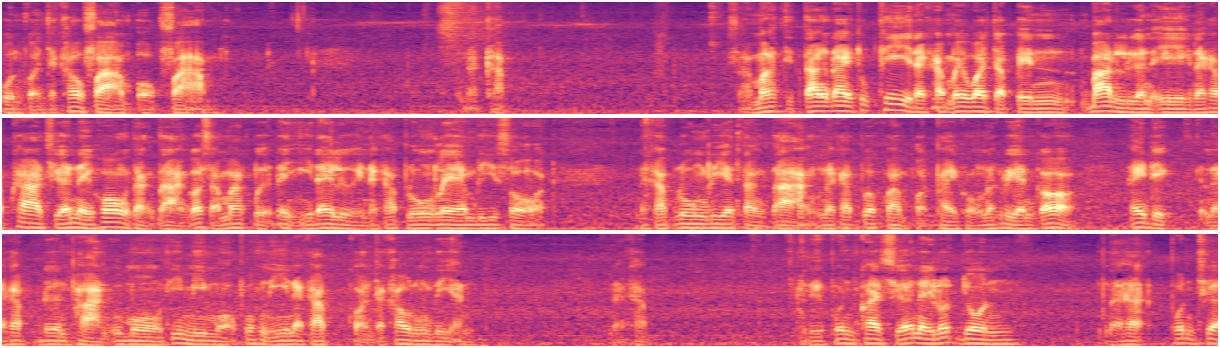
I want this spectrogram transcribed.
คนก่อนจะเข้าฟาร์มออกฟาร์มนะครับสามารถติดตั้งได้ทุกที่นะครับไม่ว่าจะเป็นบ้านเรือนเองนะครับฆ่าเชื้อในห้องต่างๆ ก็สามารถเปิดได้อย่างนี้ได้เลยนะครับโรงแรมรีสอร์ทนะครับโรงเรียนต่างๆนะครับเพื่อความปลอดภัยของนักเรียนก็ ให้เด็กนะครับ เดินผ่านอุโมงค์ที่มีหมอกพวกนี้นะครับ ก่อนจะเข้าโรงเรียนนะครับ หรือพ่นฆ่าเชื้อในรถยนต์นะฮะพ่นเชื้อ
